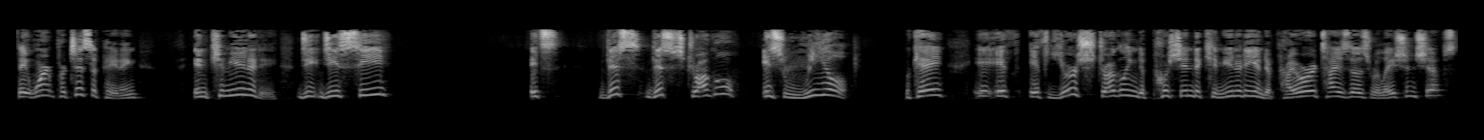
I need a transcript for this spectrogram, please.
they weren't participating in community. Do, do you see? It's this, this struggle is real. Okay. If, if you're struggling to push into community and to prioritize those relationships,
